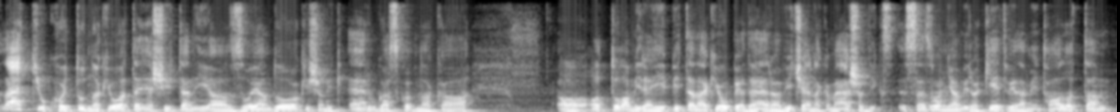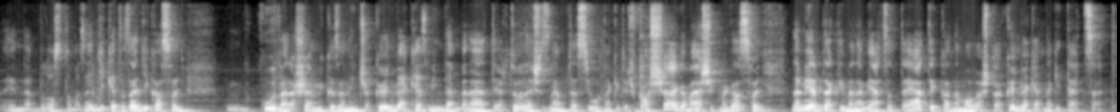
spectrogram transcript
látjuk, hogy tudnak jól teljesíteni az olyan dolgok is, amik elrugaszkodnak a, a, attól, amire építenek. Jó példa erre a Witchernek a második szezonja, amiről két véleményt hallottam, én ebből osztom az egyiket. Az egyik az, hogy kurvára semmi köze nincs a könyvekhez, mindenben eltér tőle, és ez nem tesz jót neki, és vasság. A másik meg az, hogy nem érdekli, mert nem játszott a játékkal, nem olvasta a könyveket, neki tetszett.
